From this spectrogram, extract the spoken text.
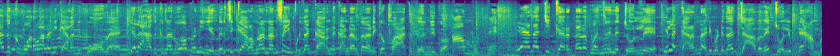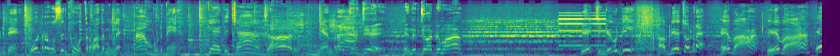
அதுக்கு பரவாயில்ல நீ கிளம்பி போவ. இல்ல அதுக்கு நடுவாப்புல நீ எந்திரிச்சு கிளம்புனா நினைச்சா இப்படிதான் கரண்ட் கண்ட இடத்துல அடிக்கும் பார்த்து தெரிஞ்சுக்கோ. ஆம்பிட்டேன் ஏன்னாச்சி கரெக்டான பஞ்ச் லைன் சொல்லு. இல்ல கரண்ட் அடிபட்டு தான் ஜாபவே சொல்லிவிட்டேன் ஆம்பிடுதேன் ஒன்றரை உசுருக்கு உத்தரவாதம் இல்ல. ஆம்பிடுதேன் கேட்டுச்சா? சார் எந்திரிச்சு வரட்டுமா? ஏ சிங்கக்குட்டி அப்படியா சொல்ற? ஏ வா ஏ வா. ஏ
